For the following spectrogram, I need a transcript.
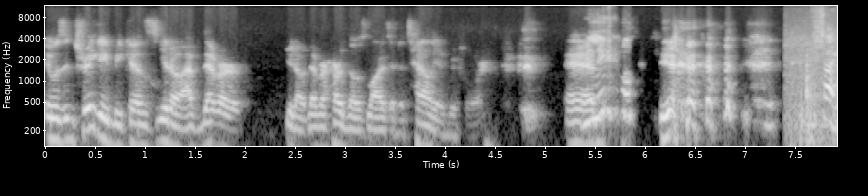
it was intriguing because you know I've never you know never heard those lines in Italian before. And, really? Yeah. Sai,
